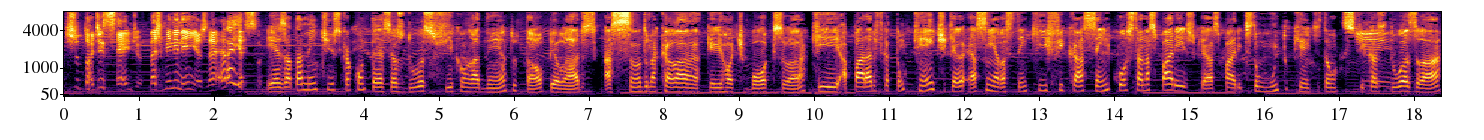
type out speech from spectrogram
extintor de incêndio nas menininhas, né? Era isso. E é exatamente isso que acontece. As duas ficam lá dentro, tal, peladas, assando naquela aquele hot box lá, que a parada fica tão quente que ela- assim, elas têm que ficar sem encostar nas paredes, porque as paredes estão muito quentes. Então, fica as duas lá,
